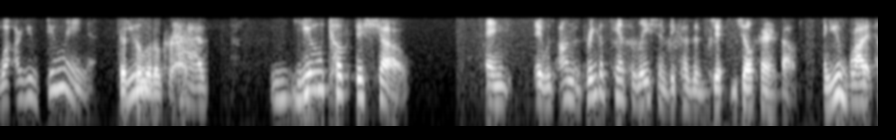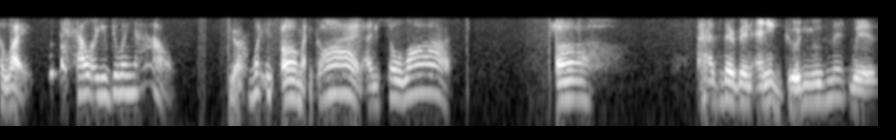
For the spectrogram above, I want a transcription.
what are you doing? Just you a little crap. have you took this show and it was on the brink of cancellation because of J- Jill Farren Phelps, and you brought it to life. What the hell are you doing now? Yeah. What is? Oh my God, I'm so lost. Oh, has there been any good movement with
